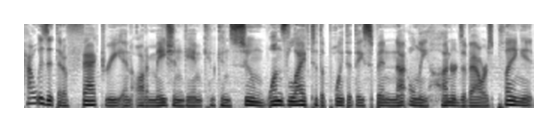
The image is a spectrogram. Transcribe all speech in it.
How is it that a factory and automation game can consume one's life to the point that they spend not only hundreds of hours playing it,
